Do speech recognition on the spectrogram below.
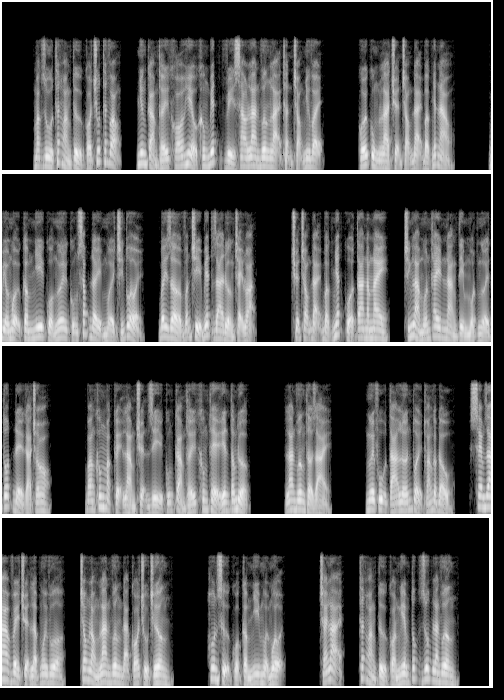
Mặc dù thất hoàng tử có chút thất vọng, nhưng cảm thấy khó hiểu không biết vì sao Lan Vương lại thận trọng như vậy cuối cùng là chuyện trọng đại bậc nhất nào. Biểu mội cầm nhi của ngươi cũng sắp đầy mười chín tuổi, bây giờ vẫn chỉ biết ra đường chạy loạn. Chuyện trọng đại bậc nhất của ta năm nay, chính là muốn thay nàng tìm một người tốt để gả cho. Bằng không mặc kệ làm chuyện gì cũng cảm thấy không thể yên tâm được. Lan vương thở dài. Người phụ tá lớn tuổi thoáng gập đầu, xem ra về chuyện lập ngôi vua, trong lòng lan vương đã có chủ trương. Hôn sự của cầm nhi muội muội. Trái lại thất hoàng tử còn nghiêm túc giúp Lan Vương.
